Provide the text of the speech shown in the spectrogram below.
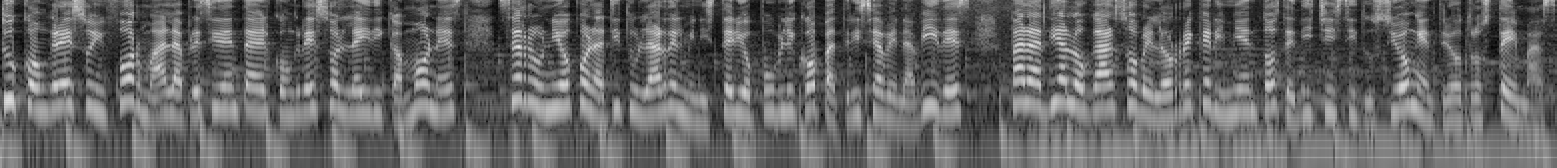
tu Congreso informa. La presidenta del Congreso, Lady Camones, se reunió con la titular del Ministerio Público, Patricia Benavides, para dialogar sobre los requerimientos de dicha institución, entre otros temas.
